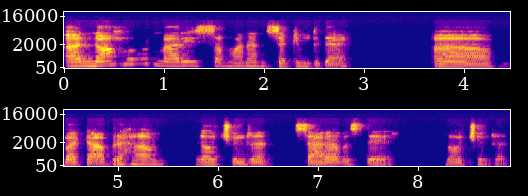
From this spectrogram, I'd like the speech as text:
And Nahor marries someone and settled there. Uh, but Abraham, no children. Sarah was there, no children.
